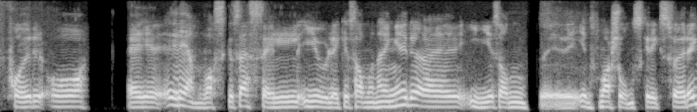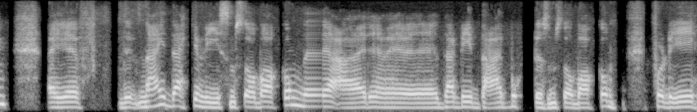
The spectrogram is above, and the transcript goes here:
for å renvaske seg selv i ulike sammenhenger, eh, i sånn eh, informasjonskrigsføring. Nei, det er ikke vi som står bakom, det er, det er de der borte som står bakom. Fordi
